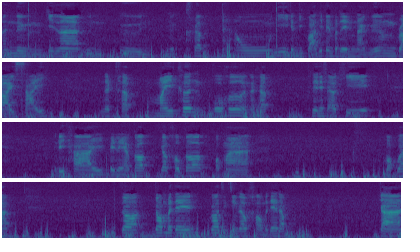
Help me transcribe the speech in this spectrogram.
อันหนึ่งกีฬาอื่นๆนะครับ นี่กันดีกว่าที่เป็นประเด็นหนังเรื่อง Blind Side นะครับไมเคิลโอเฮอร์นะครับผู้เล่น NFL ที่ retire ไปแล้วก็ก็เขาก็ออกมา บอกว่า ก็ก็ไม่ได้ก็จริง ๆ แล้วเขาไม่ได้รับการ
